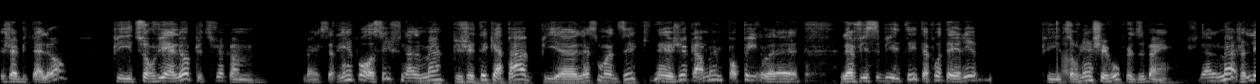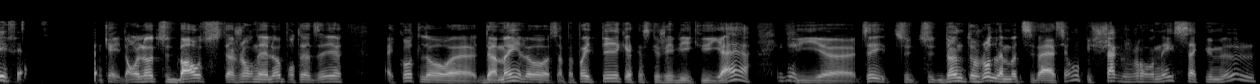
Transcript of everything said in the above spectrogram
j'habitais là, puis tu reviens là, puis tu fais comme, ben, c'est rien passé finalement. Puis j'étais capable, puis euh, laisse-moi dire qu'il neigeait quand même pas pire. La, visibilité n'était pas terrible. Puis tu ah. reviens chez vous, puis tu dis, ben, finalement, je l'ai faite. OK. Donc là, tu te bases sur cette journée-là pour te dire écoute, là, euh, demain, là, ça ne peut pas être pire que ce que j'ai vécu hier. Puis, euh, tu, tu donnes toujours de la motivation, puis chaque journée s'accumule,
